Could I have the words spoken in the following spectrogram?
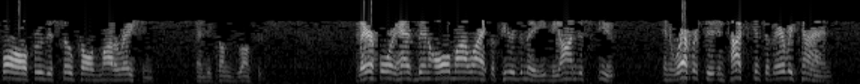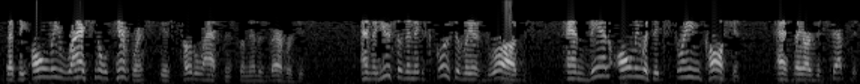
fall through this so-called moderation and become drunkards. Therefore, it has been all my life appeared to me, beyond dispute, in reference to intoxicants of every kind, that the only rational temperance is total absence from them as beverages, and the use of them exclusively as drugs, and then only with extreme caution, as they are deceptive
